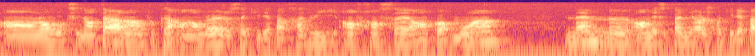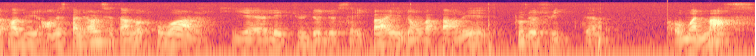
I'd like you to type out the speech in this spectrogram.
en langue occidentale, hein. en tout cas en anglais je sais qu'il n'est pas traduit, en français encore moins, même euh, en espagnol je crois qu'il n'est pas traduit. En espagnol c'est un autre ouvrage qui est l'étude de Seipai dont on va parler tout de suite. Au mois de mars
